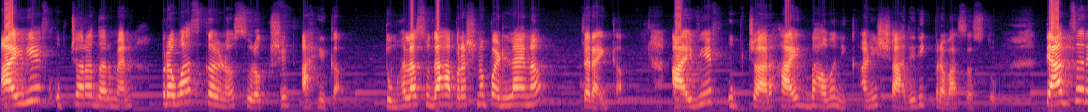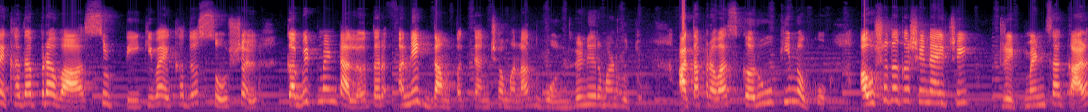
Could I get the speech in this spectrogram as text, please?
आय व्ही एफ उपचारादरम्यान प्रवास करणं सुरक्षित आहे का? तुम्हाला सुद्धा हा प्रश्न पडलाय ना? तर ऐका. आय व्ही एफ उपचार हा एक भावनिक आणि शारीरिक प्रवास असतो. त्यात जर एखादा प्रवास सुट्टी किंवा एखादं सोशल कमिटमेंट आलं तर अनेक दाम्पत्यांच्या मनात गोंधळ निर्माण होतो. आता प्रवास करू की नको? औषधं कशी न्यायची? ट्रीटमेंटचा काळ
